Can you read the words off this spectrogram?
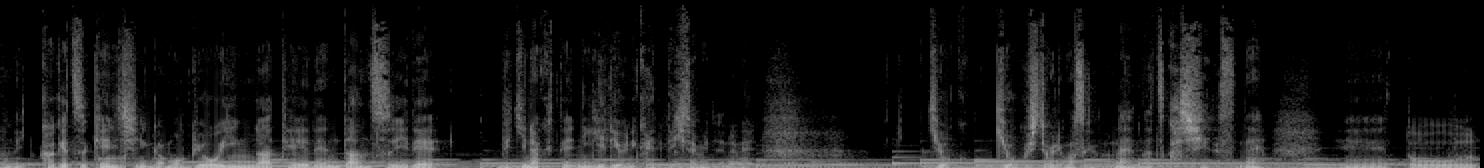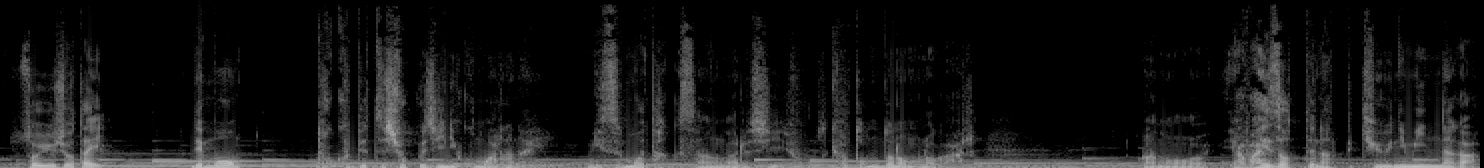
あの1ヶ月検診がもう病院が停電断水でできなくて逃げるように帰ってきたみたいなね。記憶記憶しておりますけどね。懐かしいですね。えっ、とそういう状態。でも特別食事に困らない。水もたくさんあるしほとんどのものがある。あのやばいぞってなって急にみんなが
